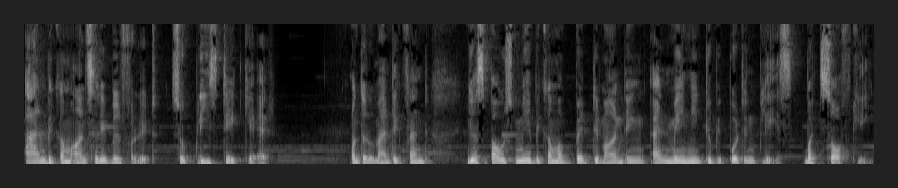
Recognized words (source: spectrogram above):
and become answerable for it, so please take care. On the romantic front, your spouse may become a bit demanding and may need to be put in place, but softly.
